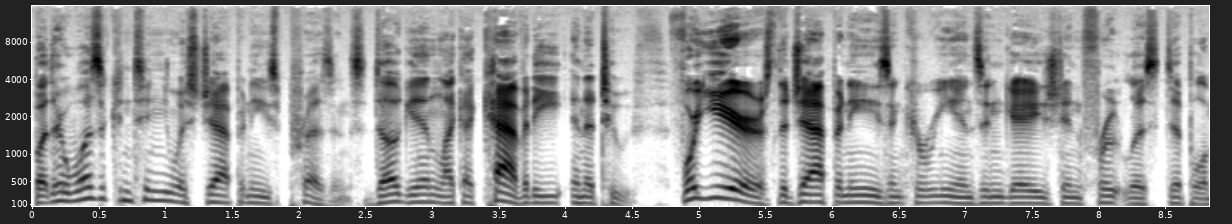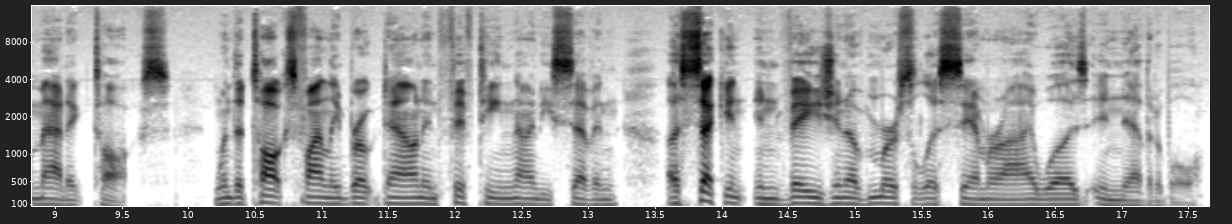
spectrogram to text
But there was a continuous Japanese presence, dug in like a cavity in a tooth. For years, the Japanese and Koreans engaged in fruitless diplomatic talks. When the talks finally broke down in 1597, a second invasion of merciless samurai was inevitable.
